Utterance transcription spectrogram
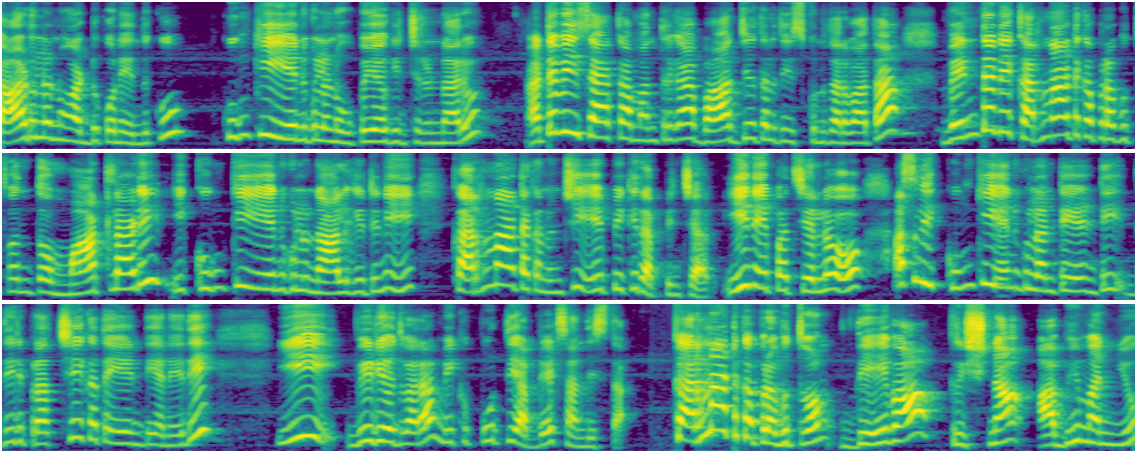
దాడులను అడ్డుకునేందుకు కుంకి ఏనుగులను ఉపయోగించనున్నారు. అటవీ శాఖ మంత్రిగా బాధ్యతలు తీసుకున్న తర్వాత వెంటనే కర్ణాటక ప్రభుత్వంతో మాట్లాడి ఈ కుంకి ఏనుగులు నాలుగిటిని కర్ణాటక నుంచి ఏపీకి రప్పించారు. ఈ నేపథ్యంలో అసలు ఈ కుంకి ఏనుగులు అంటే ఏంటి దీని ప్రత్యేకత ఏంటి అనేది ఈ వీడియో ద్వారా మీకు పూర్తి అప్డేట్స్ అందిస్తా. కర్ణాటక ప్రభుత్వం దేవా కృష్ణ అభిమన్యు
